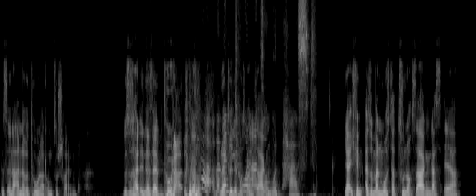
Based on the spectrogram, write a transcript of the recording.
das in eine andere Tonart umzuschreiben. Das ist halt in derselben Tonart. Ja, aber wenn die Tonart muss man sagen, so gut passt. Ja, ich finde, also man muss dazu noch sagen, dass er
